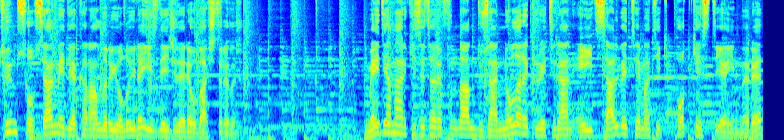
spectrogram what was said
tüm sosyal medya kanalları yoluyla izleyicilere ulaştırılır. Medya Merkezi tarafından düzenli olarak üretilen eğitsel ve tematik podcast yayınları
